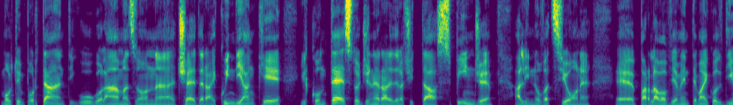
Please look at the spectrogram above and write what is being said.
molto importanti, Google, Amazon, eccetera, e quindi anche il contesto generale della città spinge all'innovazione. Eh, parlava ovviamente Michael di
